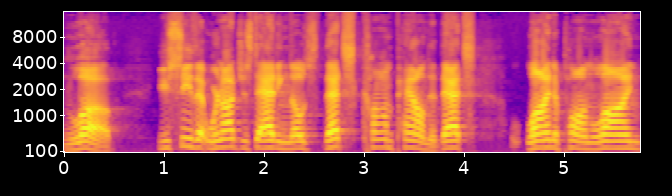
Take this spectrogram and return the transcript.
love. You see that we're not just adding those, that's compounded. That's line upon line,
